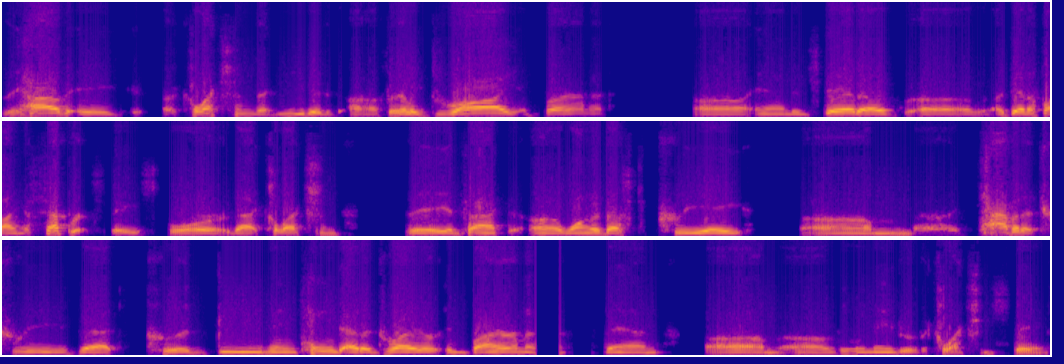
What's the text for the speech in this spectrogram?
they have a, a, collection that needed a fairly dry environment uh, and instead of uh, identifying a separate space for that collection, they in fact uh, wanted us to create um, cabinetry that could be maintained at a drier environment than um, uh, the remainder of the collection space.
